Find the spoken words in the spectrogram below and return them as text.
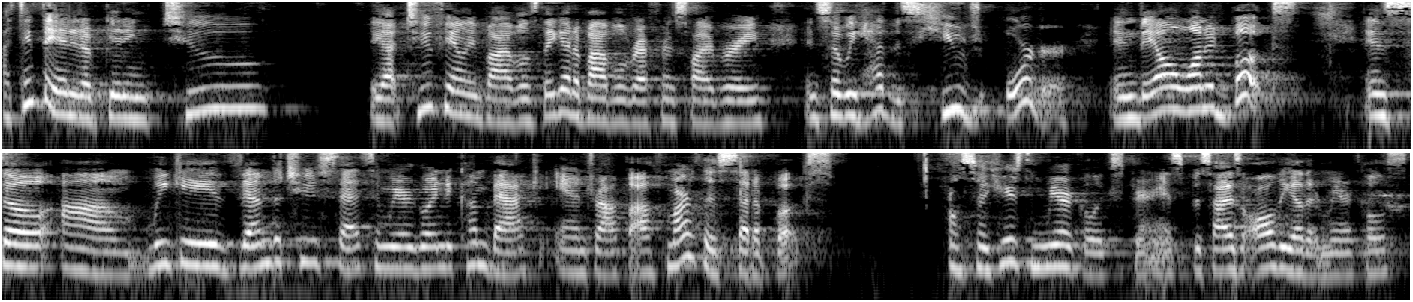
I think they ended up getting two they got two family Bibles. They got a Bible reference library. And so we had this huge order and they all wanted books. And so um, we gave them the two sets and we were going to come back and drop off Martha's set of books. Also, here's the miracle experience besides all the other miracles.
